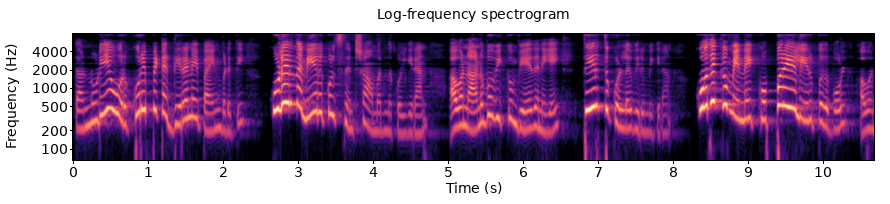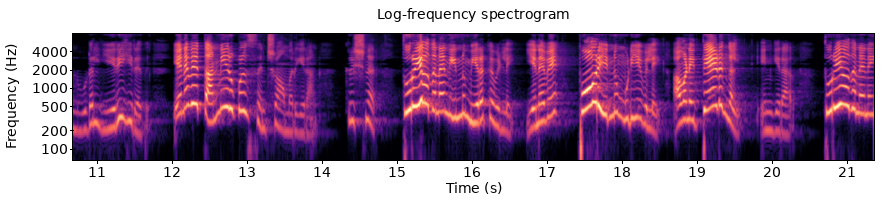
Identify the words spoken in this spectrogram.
தன்னுடைய ஒரு குறிப்பிட்ட திறனை பயன்படுத்தி குளிர்ந்த நீருக்குள் சென்று அமர்ந்து கொள்கிறான். அவன் அனுபவிக்கும் வேதனையை தீர்த்து கொள்ள விரும்புகிறான். கொதிக்கும் எண்ணெய் கொப்பரையில் இருப்பது போல் அவன் உடல் எரிகிறது. எனவே தண்ணீருக்குள் சென்று அமர்கிறான். கிருஷ்ணர் துரியோதனன் இன்னும் இறக்கவில்லை. எனவே போர் இன்னும் முடியவில்லை. அவனை தேடுங்கள் என்கிறார். துரியோதனனை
